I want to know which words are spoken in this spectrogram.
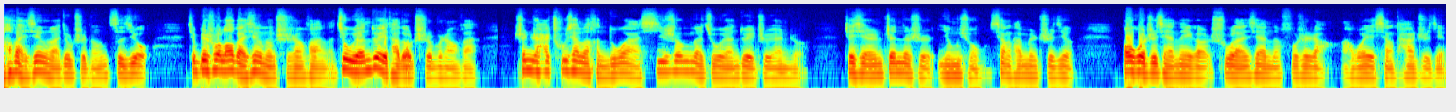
老百姓啊就只能自救。就别说老百姓能吃上饭了，救援队他都吃不上饭，甚至还出现了很多啊牺牲的救援队志愿者。这些人真的是英雄，向他们致敬。包括之前那个舒兰县的副市长啊，我也向他致敬。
